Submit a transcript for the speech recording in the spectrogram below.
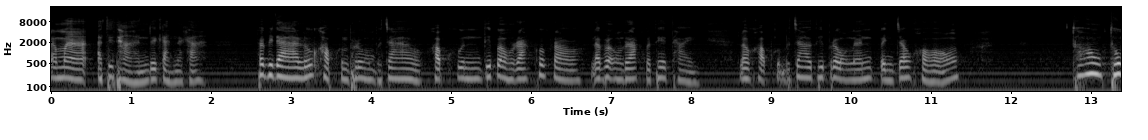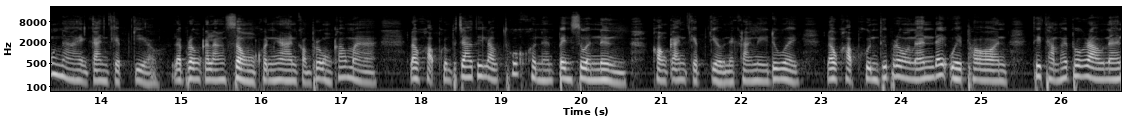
เรามาอธิษฐานด้วยกันนะคะ พระบิดาลูกขอบคุณพระองค์พระเจ้า ขอบคุณที่พระองค์รักพวกเราและพระองค์รักประเทศไทย เราขอบคุณพระเจ้าที่พระองค์นั้นเป็นเจ้าของ ท้องทุ่งนาแห่งการเก็บเกี่ยว และพระองค์กำลังส่งคนงานของพระองค์เข้ามา เราขอบคุณพระเจ้าที่เราทุกคนนั้นเป็นส่วนหนึ่งของการเก็บเกี่ยวในครั้งนี้ด้วย เราขอบคุณที่พระองค์นั้นได้อวยพรที่ทำให้พวกเรานั้น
